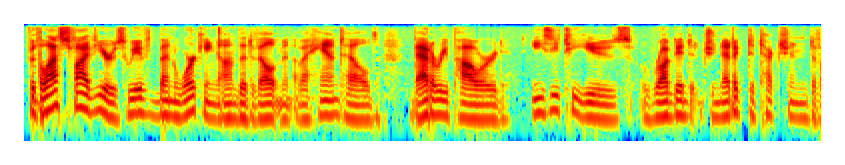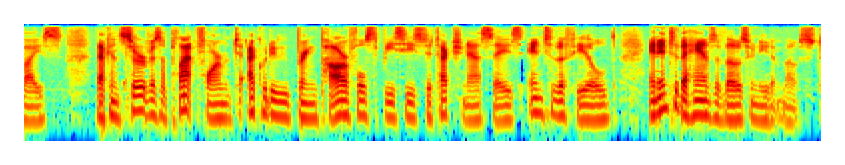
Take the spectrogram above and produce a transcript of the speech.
For the last five years, we have been working on the development of a handheld, battery-powered, easy to use, rugged genetic detection device that can serve as a platform to equitably bring powerful species detection assays into the field and into the hands of those who need it most.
